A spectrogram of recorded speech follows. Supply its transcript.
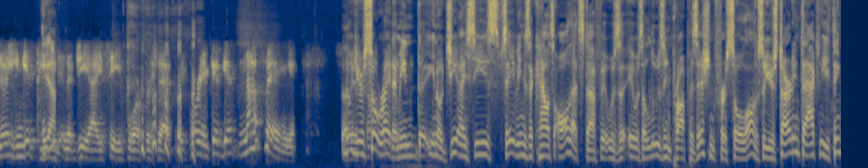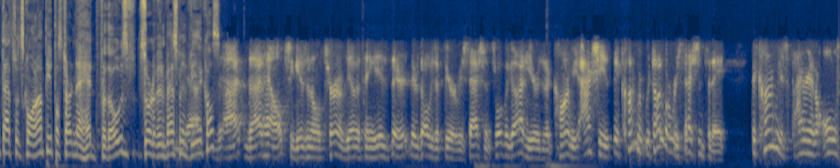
You know, you can get paid yeah. in a GIC four percent before you could get nothing. So no, you're so right. I mean, the, you know, GICs, savings accounts, all that stuff. It was a, it was a losing proposition for so long. So you're starting to actually. You think that's what's going on? People starting to head for those sort of investment yeah, vehicles. That that helps. It gives an alternative. The other thing is there. There's always a fear of recession. So what we got here is an economy. Actually, the economy. We're talking about recession today. The economy is firing on all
